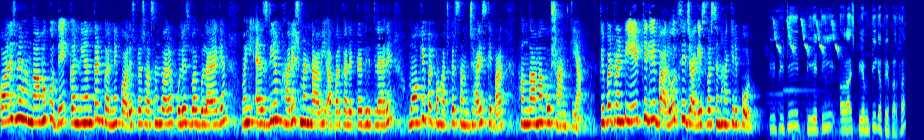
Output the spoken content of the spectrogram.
कॉलेज में हंगामा को देखकर नियंत्रण करने कॉलेज प्रशासन द्वारा पुलिस बल बुलाया गया। वहीं एसडीएम हरीश मंडावी, अपर कलेक्टर धितलहरे मौके पर पहुंचकर समझाइश के बाद हंगामा को शांत किया। क्लिपर 28 के लिए बालोद से जागेश्वर सिन्हा की रिपोर्ट। पीपीटी, पीएटी और आज पीएमटी का पेपर था।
